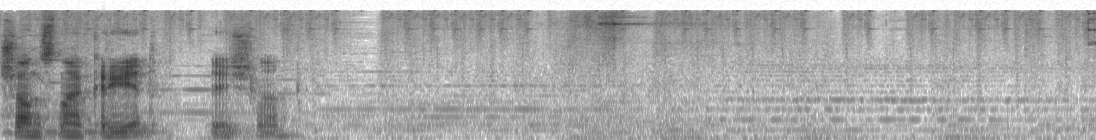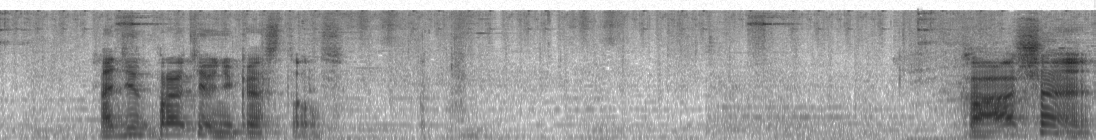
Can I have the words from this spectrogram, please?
Шанс на крит. Отлично. Один противник остался. Каша?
